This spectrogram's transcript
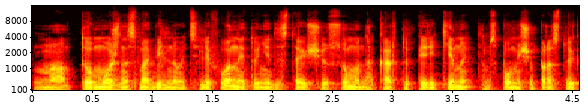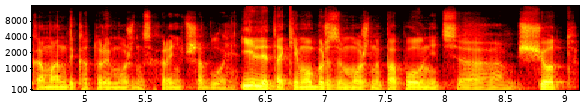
а, то можно с мобильного телефона эту недостающую сумму на карту перекинуть там, с помощью простой команды, которую можно сохранить в шаблоне. Или таким образом можно пополнить э, счет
